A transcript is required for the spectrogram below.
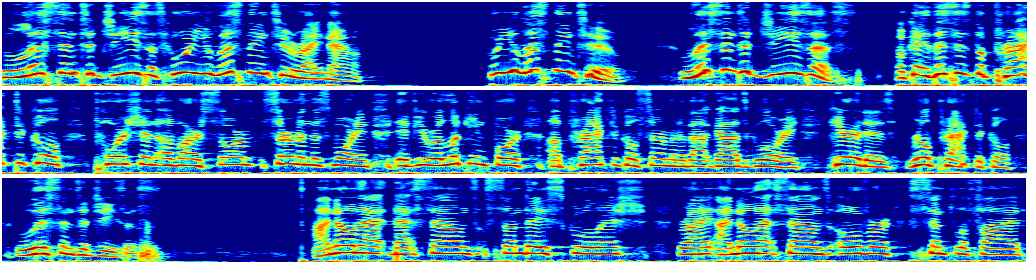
listen to Jesus. Who are you listening to right now? Who are you listening to? Listen to Jesus. Okay, this is the practical portion of our sermon this morning. If you were looking for a practical sermon about God's glory, here it is, real practical. Listen to Jesus. I know that that sounds Sunday schoolish, right? I know that sounds oversimplified.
